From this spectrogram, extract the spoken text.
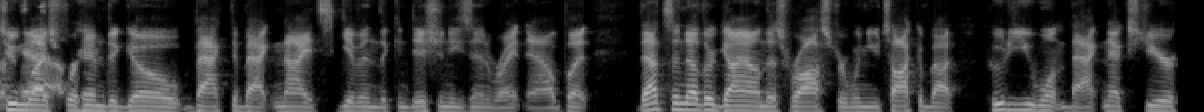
too much for him to go back to back nights given the condition he's in right now. But that's another guy on this roster when you talk about who do you want back next year?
